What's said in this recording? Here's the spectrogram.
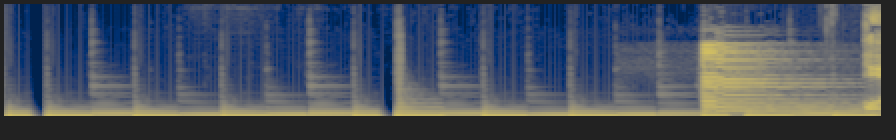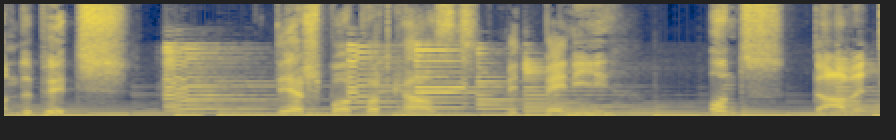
On the Pitch. Der Sportpodcast mit Benny und David.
